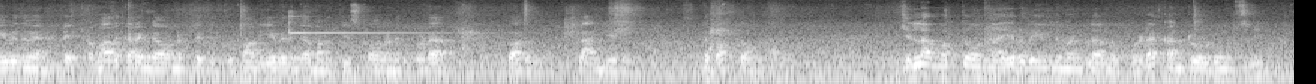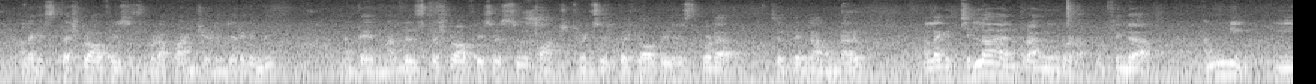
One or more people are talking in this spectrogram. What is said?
ఏ విధమైన అంటే ప్రమాదకరంగా ఉన్నట్లయితే తుఫాను ఏ విధంగా మనం తీసుకోవాలనేది కూడా వారు ప్లాన్ చేయడం సిద్ధపడుతూ ఉంటారు. జిల్లా మొత్తం ఉన్న ఇరవై ఎనిమిది మండలాల్లో కూడా కంట్రోల్ రూమ్స్ని అలాగే స్పెషల్ ఆఫీసర్స్ కూడా అపాయింట్ చేయడం జరిగింది. అంటే mandal special officers constituency special officers కూడా సిద్ధంగా ఉన్నారు. అలాగే జిల్లా యంత్రాంగం కూడా ముఖ్యంగా అన్ని ఈ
